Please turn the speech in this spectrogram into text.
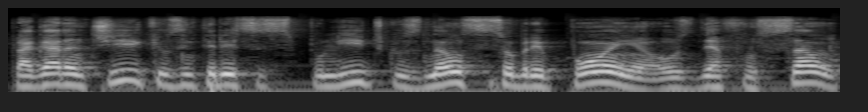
para garantir que os interesses políticos não se sobreponham aos da função,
